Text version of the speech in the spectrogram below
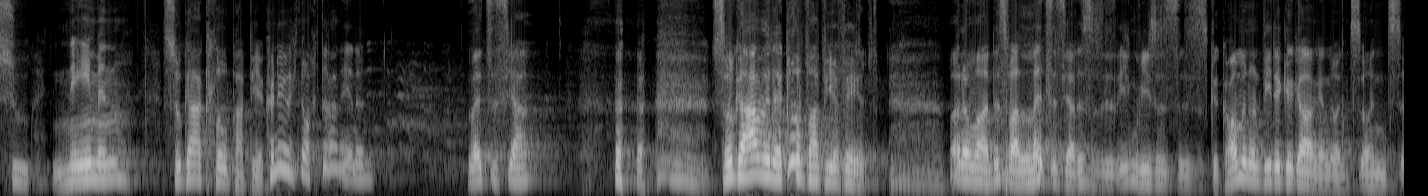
wegzunehmen, sogar Klopapier. Könnt ihr euch noch daran erinnern? Letztes Jahr? sogar wenn der Klopapier fehlt. Warte mal, das war letztes Jahr. Das ist, irgendwie ist es, ist gekommen und wieder gegangen. Und, und,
